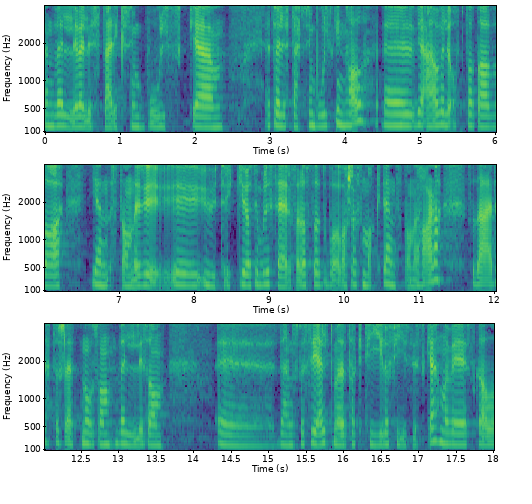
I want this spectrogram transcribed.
en veldig, veldig sterk symbolsk eh, et veldig sterkt symbolsk innhold. Eh, vi er jo veldig opptatt av hva gjenstander eh, uttrykker og symboliserer for oss, og hva slags makt gjenstander har. Da. Så det er rett og slett noe sånn veldig sånn Det er noe spesielt med det taktile og fysiske når vi skal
